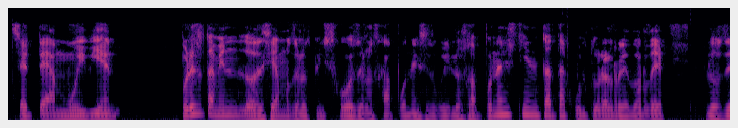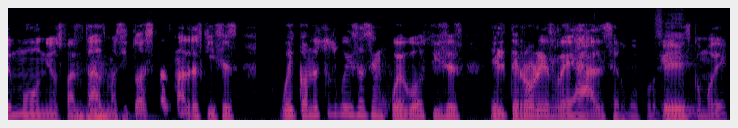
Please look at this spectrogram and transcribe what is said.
setea muy bien. Por eso también lo decíamos de los pinches juegos de los japoneses, güey. Los japoneses tienen tanta cultura alrededor de los demonios, fantasmas y todas estas madres que dices, güey, cuando estos güeyes hacen juegos, dices, el terror es real, cerdo, porque Sí. es como de...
